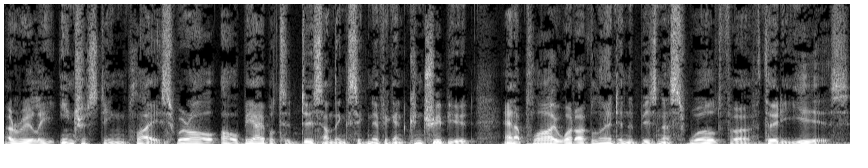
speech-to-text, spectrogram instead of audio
a really interesting place where I'll, I'll be able to do something significant, contribute, and apply what I've learned in the business world for 30 years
